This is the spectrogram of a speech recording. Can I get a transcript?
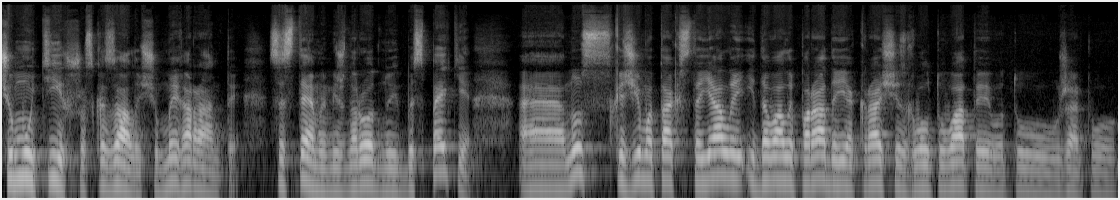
Чому ті, що сказали, що ми гаранти системи міжнародної безпеки, е, ну, скажімо так, стояли і давали поради, як краще зґвалтувати оту жертву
